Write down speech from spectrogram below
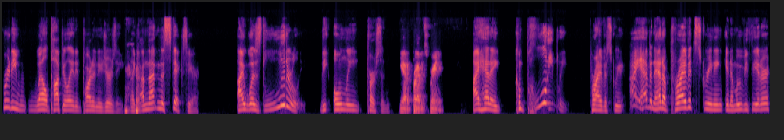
pretty well populated part of New Jersey. Like I'm not in the sticks here. I was literally the only person. You had a private screening. I had a completely private screening. I haven't had a private screening in a movie theater.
